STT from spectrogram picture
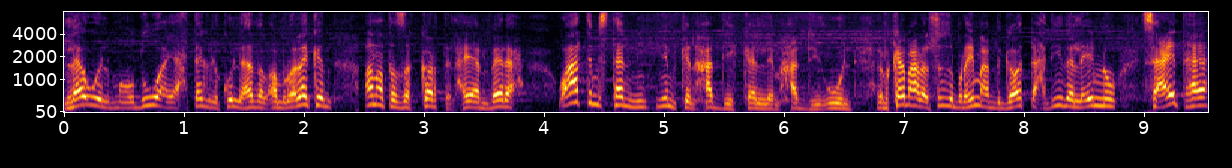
لو الموضوع يحتاج لكل هذا الامر. ولكن أنا تذكرت الحقيقة امبارح وقعدت مستني يمكن حد يتكلم حد يقول. أنا بتكلم على الأستاذ إبراهيم عبد الجواد تحديدا لأنه ساعتها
